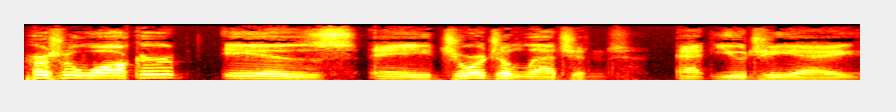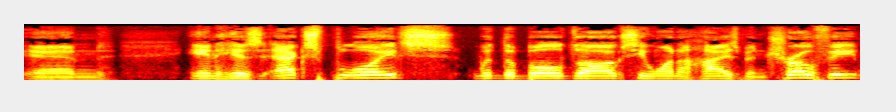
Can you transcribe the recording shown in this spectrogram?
Herschel Walker is a Georgia legend at UGA, and in his exploits with the Bulldogs, he won a Heisman Trophy,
